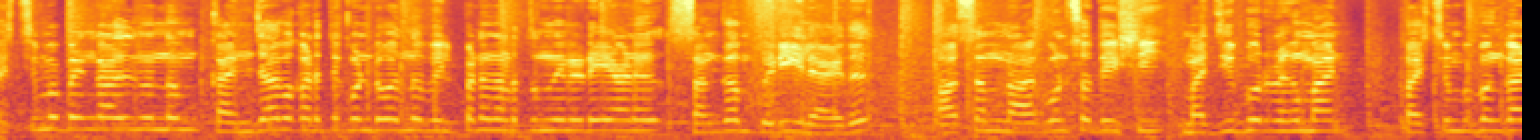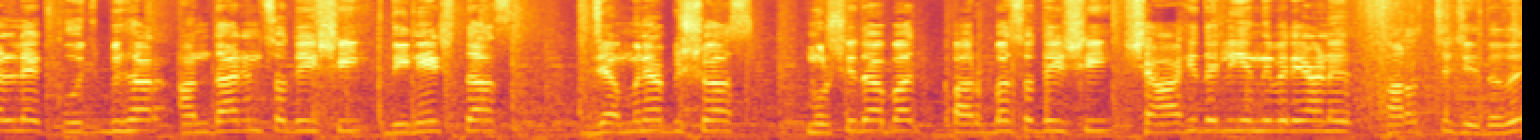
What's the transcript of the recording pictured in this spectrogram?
പശ്ചിമ ബംഗാളിൽ നിന്നും കഞ്ചാവ് കടത്തിക്കൊണ്ടുവന്ന് വിൽപ്പന നടത്തുന്നതിനിടെയാണ് സംഘം പിടിയിലായത്. അസം നാഗോൺ സ്വദേശി മജീബുർ റഹ്മാൻ പശ്ചിമ ബംഗാളിലെ കൂച്ച് ബിഹാർ അന്താരൻ സ്വദേശി ദിനേശ് ദാസ് ജമുന ബിശ്വാസ് മുർഷിദാബാദ് പർബ സ്വദേശി ഷാഹിദ് അലി എന്നിവരെയാണ് അറസ്റ്റ് ചെയ്തത്.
